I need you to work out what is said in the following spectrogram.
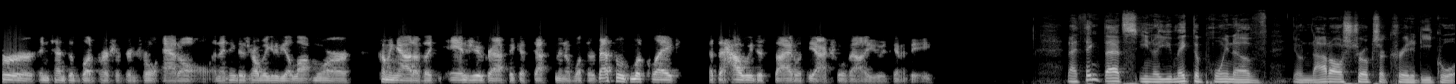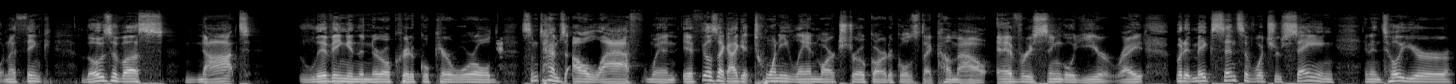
for intensive blood pressure control at all. And I think there's probably going to be a lot more coming out of like angiographic assessment of what their vessels look like as to how we decide what the actual value is going to be. And I think that's, you know, you make the point of, you know, not all strokes are created equal. And I think those of us not living in the neurocritical care world, sometimes I'll laugh when it feels like I get 20 landmark stroke articles that come out every single year, right? But it makes sense of what you're saying. And until you're,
